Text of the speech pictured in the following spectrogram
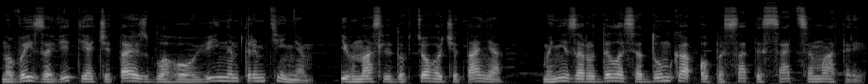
Новий завіт я читаю з благоговійним тремтінням, і внаслідок цього читання мені зародилася думка описати серце матері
